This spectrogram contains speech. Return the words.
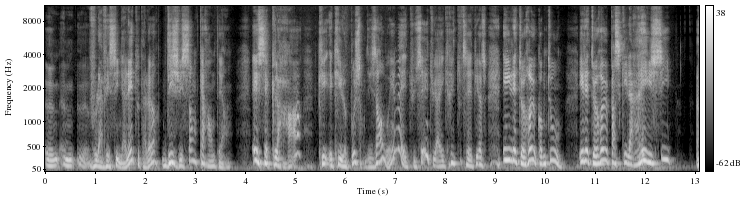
vous l'avez signalé tout à l'heure, 1841. Et c'est Clara qui, qui le pousse en disant, oui, mais tu sais, tu as écrit toutes ces pièces. Et il est heureux comme tout. Il est heureux parce qu'il a réussi.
